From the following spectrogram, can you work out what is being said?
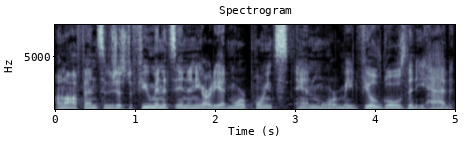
on offense. It was just a few minutes in, and he already had more points and more made field goals than he had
